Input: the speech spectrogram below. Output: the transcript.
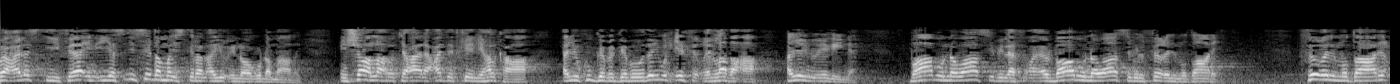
wa cala istiifaa'in iyo si dhammaystiran ayuu inoogu dhammaaday. In sha allahu tacaala cadadkeennii halkaa ayuu ku gebagabooday wixii ficilada ah ayaynu eegaynaa baabu nawaasib alficil mudaaric ficil mudaaric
